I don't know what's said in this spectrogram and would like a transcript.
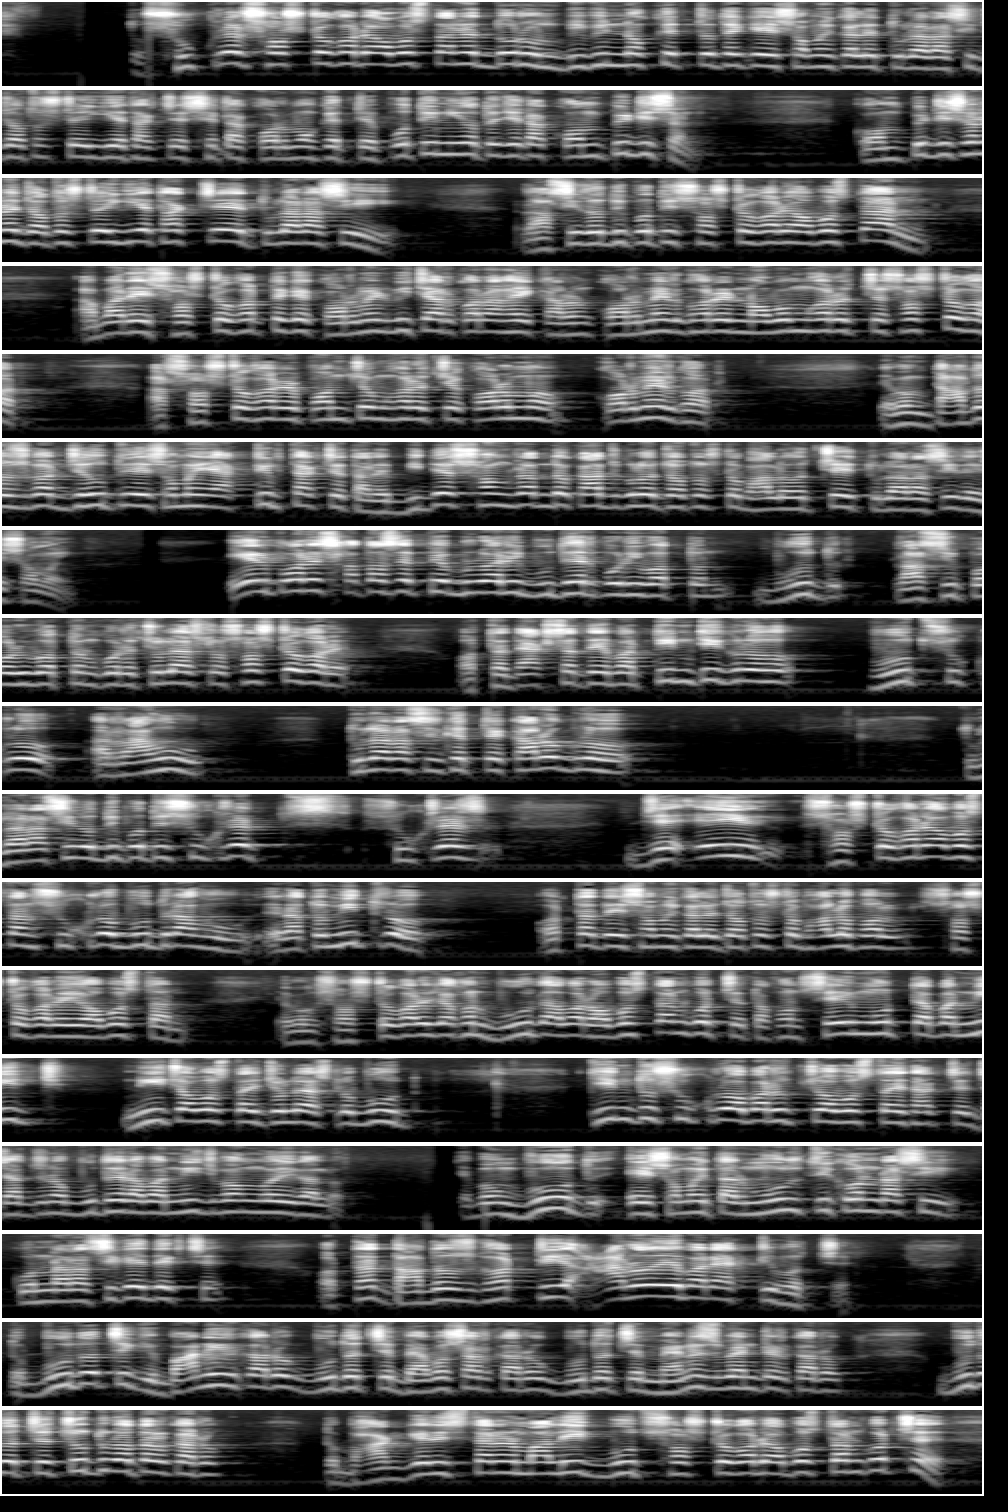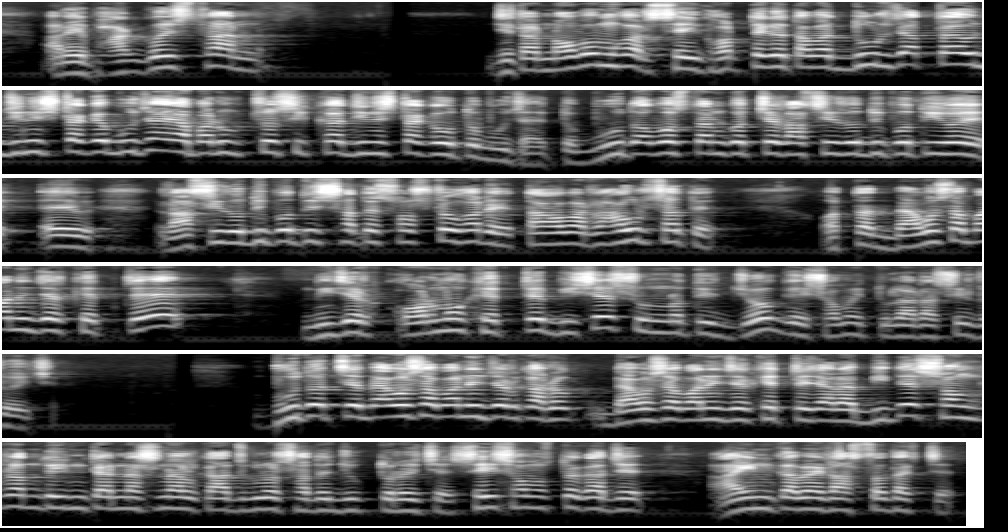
তো শুক্রের ষষ্ঠ ঘরে অবস্থানের দরুন বিভিন্ন ক্ষেত্র থেকে এই সময়কালে তুলা রাশি যথেষ্ট এগিয়ে থাকছে, সেটা কর্মক্ষেত্রে প্রতিনিয়ত যেটা কম্পিটিশন কম্পিটিশনে যথেষ্ট এগিয়ে থাকছে তুলা রাশি রাশির অধিপতির ষষ্ঠ ঘরে অবস্থান, আবার এই ষষ্ঠ ঘর থেকে কর্মের বিচার করা হয়, কারণ কর্মের ঘরের নবম ঘর হচ্ছে ষষ্ঠ ঘর, আর ষষ্ঠ ঘরের পঞ্চম ঘর হচ্ছে কর্ম, কর্মের ঘর। এবং দ্বাদশ ঘর যেহেতু এই সময় অ্যাক্টিভ থাকছে, তাহলে বিদেশ সংক্রান্ত কাজগুলো যথেষ্ট ভালো হচ্ছে এই তুলা রাশির এই সময়। এরপরে সাতাশে ফেব্রুয়ারি বুধের পরিবর্তন, বুধ রাশি পরিবর্তন করে চলে আসলো ষষ্ঠ ঘরে। অর্থাৎ একসাথে এবার তিনটি গ্রহ, বুধ, শুক্র আর রাহু, তুলা রাশির ক্ষেত্রে কারক গ্রহ। তুলা রাশির অধিপতি শুক্রের শুক্রের যে এই ষষ্ঠ ঘরে অবস্থান শুক্র, বুধ, রাহু, এরা তো মিত্র। অর্থাৎ এই সময়কালে যথেষ্ট ভালো ফল, ষষ্ঠ ঘরে এই অবস্থান এবং ষষ্ঠ ঘরে যখন বুধ আবার অবস্থান করছে, তখন সেই মুহূর্তে আবার নিচ নিচ অবস্থায় চলে আসলো বুধ। কিন্তু শুক্র আবার উচ্চ অবস্থায় থাকছে, যার জন্য বুধের আবার নিজ ভঙ্গ হয়ে গেল। এবং বুধ এই সময় তার মূল ত্রিকোণ রাশি, কন্যা রাশিকেই দেখছে। অর্থাৎ দ্বাদশ ঘরটি আরও এবার অ্যাক্টিভ হচ্ছে। তো বুধ হচ্ছে কি? বাণীর কারক, বুধ হচ্ছে ব্যবসার কারক, বুধ হচ্ছে ম্যানেজমেন্টের কারক, বুধ হচ্ছে চতুরতার কারক। তো ভাগ্যের স্থানের মালিক বুধ ষষ্ঠ ঘরে অবস্থান করছে, আর এই ভাগ্যস্থান যেটা নবম ঘর, সেই ঘর থেকে তো আবার দূরযাত্রাও জিনিসটাকে বোঝায়, আবার উচ্চশিক্ষা জিনিসটাকেও তো বোঝায়। তো বুধ অবস্থান করছে রাশির অধিপতি হয়ে রাশির অধিপতির সাথে ষষ্ঠ ঘরে, তাও আবার রাহুর সাথে। অর্থাৎ ব্যবসা বাণিজ্যের ক্ষেত্রে, নিজের কর্মক্ষেত্রে বিশেষ উন্নতির যোগ এই সময় তুলা রাশির রয়েছে। বুধ হচ্ছে ব্যবসা বাণিজ্যের কারক। ব্যবসা বাণিজ্যের ক্ষেত্রে যারা বিদেশ সংক্রান্ত ইন্টারন্যাশনাল কাজগুলোর সাথে যুক্ত রয়েছে, সেই সমস্ত কাজে আইন কামের রাস্তা থাকছে।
